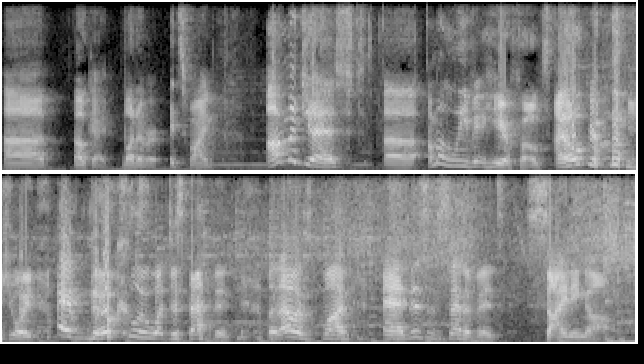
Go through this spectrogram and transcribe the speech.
Uh, okay, whatever. It's fine. I'ma just, uh, I'm gonna leave it here, folks. I hope you all enjoyed. I have no clue what just happened, but that was fun. And this is Centivids signing off.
